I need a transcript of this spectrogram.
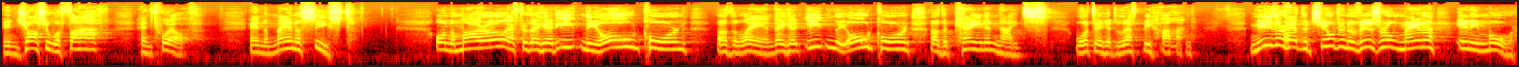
in Joshua 5 and 12. And the manna ceased. On the morrow, after they had eaten the old corn of the land, they had eaten the old corn of the Canaanites, what they had left behind. Neither had the children of Israel manna anymore,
